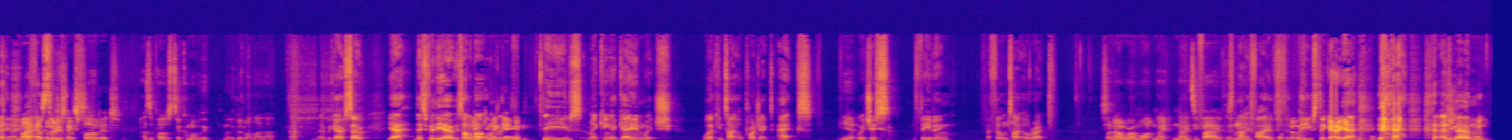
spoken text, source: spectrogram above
Yeah, my head would have just exploded as opposed to come up with a, with a good one like that. Oh, there we go. So yeah, this video is all about Making a game. thieves making a game which working title Project X, Yeah. which is thieving a film title, right? So now we're on what ni- ninety five. There's 95 stuff thieves to go. Yeah, yeah. And um,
